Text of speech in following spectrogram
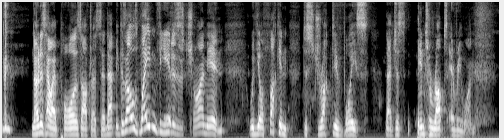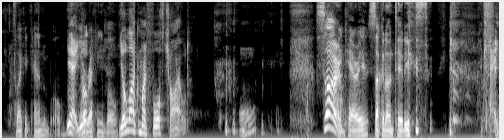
Notice how I paused after I said that because I was waiting for you to just chime in with your fucking destructive voice that just interrupts everyone. It's like a cannonball. Yeah, you're wrecking ball. You're like my fourth child. Mm. So, Big Harry sucking on titties. okay.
